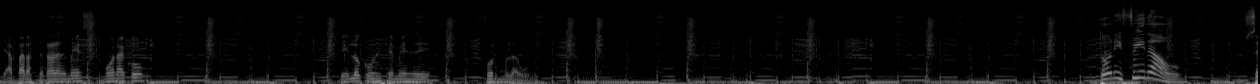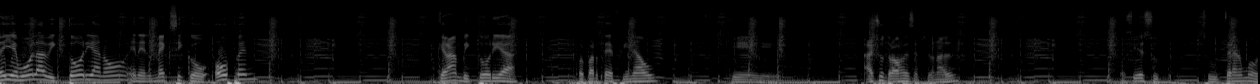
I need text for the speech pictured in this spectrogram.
Ya para cerrar el mes, Mónaco. De locos este mes de Fórmula 1. Tony Finau se llevó la victoria ¿no? en el Mexico Open. Gran victoria por parte de Finau, que ha hecho un trabajo excepcional. Es su, su número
